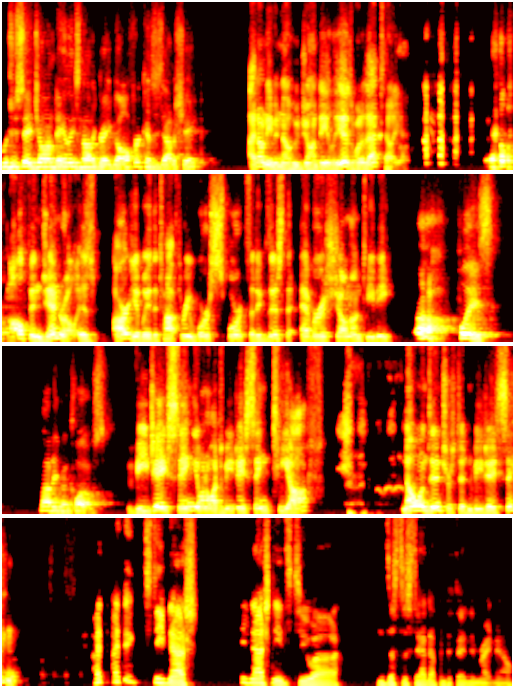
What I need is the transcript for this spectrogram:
Would you say John Daly's not a great golfer because he's out of shape? I don't even know who John Daly is. What does that tell you? Golf in general is arguably the top three worst sports that exist that ever is shown on TV. oh, please. Not even close. Vijay Singh, you want to watch Vijay Singh tee off? No one's interested in Vijay Singh. I, I think Steve Nash Steve Nash needs to uh needs us to stand up and defend him right now.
